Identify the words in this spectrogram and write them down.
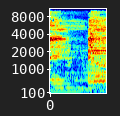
bang, bang.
